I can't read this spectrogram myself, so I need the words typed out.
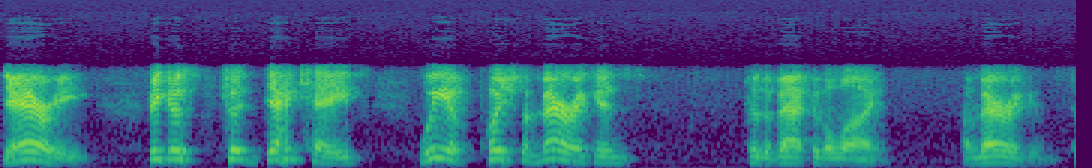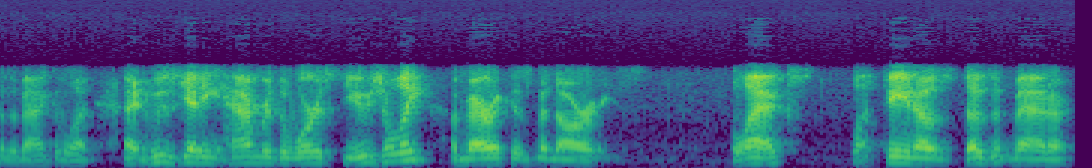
dare he? Because for decades, we have pushed Americans to the back of the line. Americans to the back of the line. And who's getting hammered the worst usually? America's minorities. Blacks, Latinos, doesn't matter.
